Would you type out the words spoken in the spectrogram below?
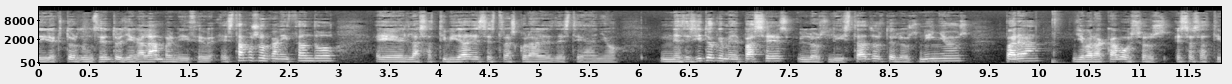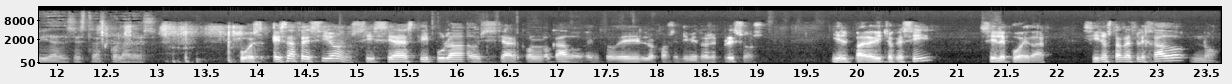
director de un centro, llega al AMPA y me dice, estamos organizando eh, las actividades extraescolares de este año, necesito que me pases los listados de los niños para llevar a cabo esos, esas actividades extraescolares? Pues esa cesión, si se ha estipulado y si se ha colocado dentro de los consentimientos expresos y el padre ha dicho que sí, se le puede dar. Si no está reflejado, no.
